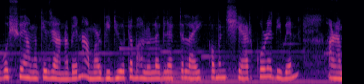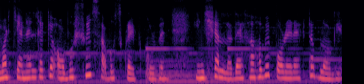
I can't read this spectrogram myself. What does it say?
অবশ্যই আমাকে জানাবেন। আমার ভিডিওটা ভালো লাগলে একটা লাইক, কমেন্ট, শেয়ার করে দিবেন। আর আমার চ্যানেলটাকে অবশ্যই সাবস্ক্রাইব করবেন। ইনশাল্লাহ দেখা হবে পরের একটা ব্লগে।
